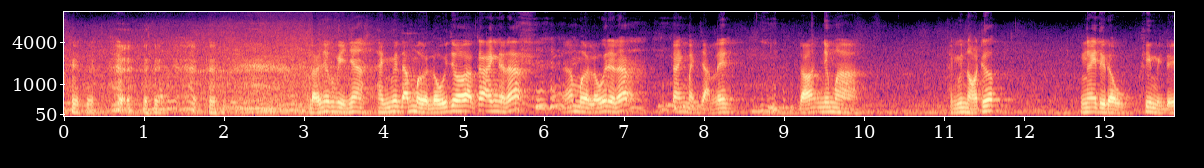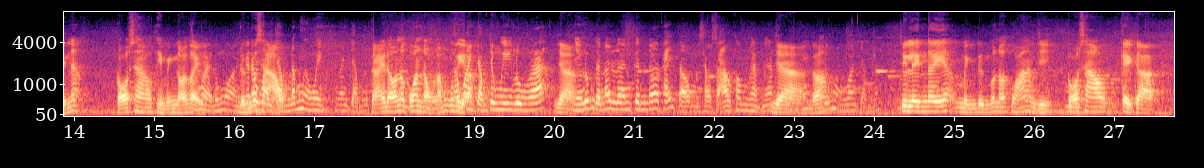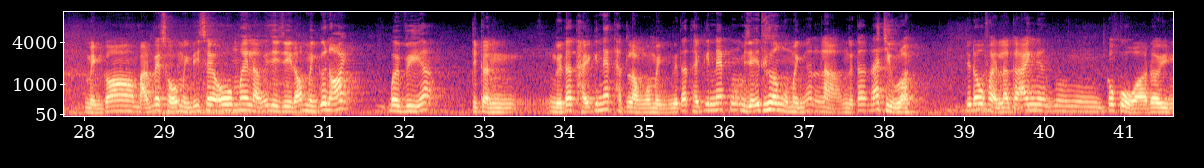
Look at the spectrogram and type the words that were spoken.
ừ. đó nha quý vị nha. Thành nguyên đã mở lối cho các anh rồi đó. Đã mở lối rồi đó. Các anh mạnh dạn lên. Đó nhưng mà thành nguyên nói trước. Ngay từ đầu khi mình đến á có sao thì mình nói vậy. Đúng rồi đúng rồi. Đừng cái đó quan trọng lắm nguyên. Quan trọng lắm. Cái đó nó quan trọng lắm quý nó vị quan trọng cho nguyên luôn đó. Dạ. nhiều lúc người nói lên kinh đó thấy toàn xào xào không thành ra. Dạ, đúng, đó. đúng rồi quan trọng lắm. Chứ lên đây á mình đừng có nói quá làm gì. Có sao kể cả mình có bán vé số mình đi xe ôm hay là cái gì gì đó mình cứ nói. Bởi vì á chỉ cần người ta thấy cái nét thật lòng của mình người ta thấy cái nét dễ thương của mình là người ta đã chịu rồi. Chứ đâu phải là các anh ừ, có của rồi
